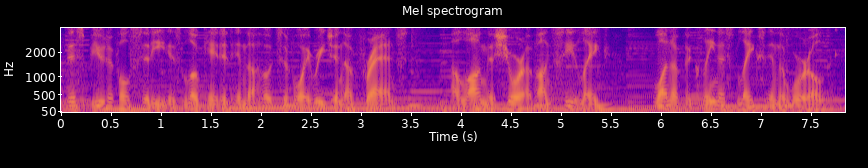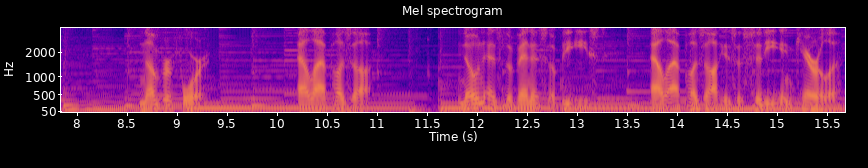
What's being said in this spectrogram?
this beautiful city is located in the Haute-Savoie region of France, along the shore of Annecy Lake, one of the cleanest lakes in the world. Number 4. Alappuzha. Known as the Venice of the East, Alappuzha is a city in Kerala,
